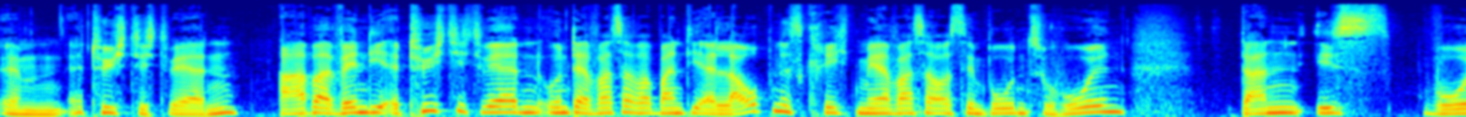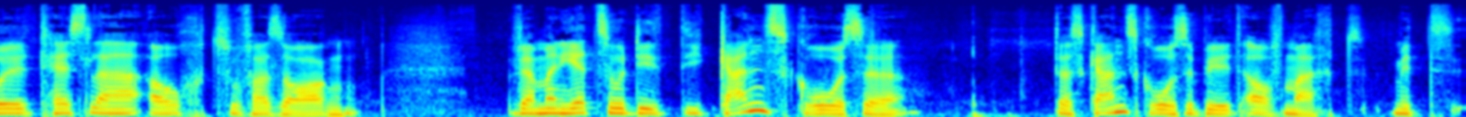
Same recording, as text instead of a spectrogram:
ähm, ertüchtigt werden. Aber wenn die ertüchtigt werden und der Wasserverband die Erlaubnis kriegt, mehr Wasser aus dem Boden zu holen, dann ist wohl Tesla auch zu versorgen. Wenn man jetzt so die, die ganz große, das ganz große Bild aufmacht mit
